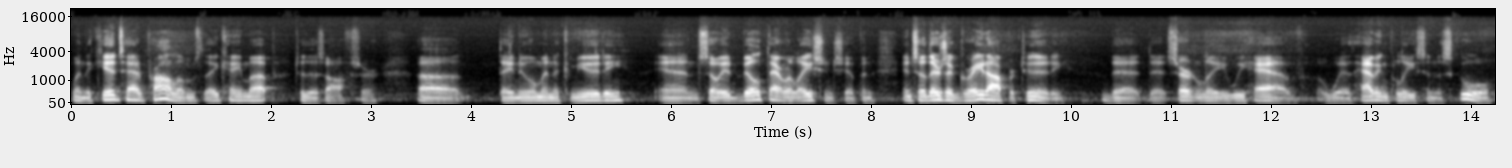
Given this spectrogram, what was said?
When the kids had problems, they came up to this officer. Uh, they knew him in the community. And so it built that relationship. And, and so there's a great opportunity that, that certainly we have with having police in the school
